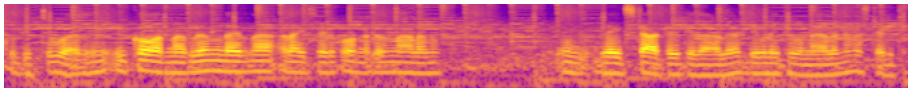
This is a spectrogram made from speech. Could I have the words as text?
കുതിച്ചു പോകും അത് ഈ കോർണറിൽ ഉണ്ടായിരുന്ന റൈറ്റ് സൈഡ് കോർണറിൽ നിന്ന ആളാണ് ഗ്രേറ്റ് സ്റ്റാർട്ട് കിട്ടിയത് ആൾ അടിപൊളിയായിട്ട് പോകുന്ന ആൾ തന്നെ ഫസ്റ്റ് അടിച്ചു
